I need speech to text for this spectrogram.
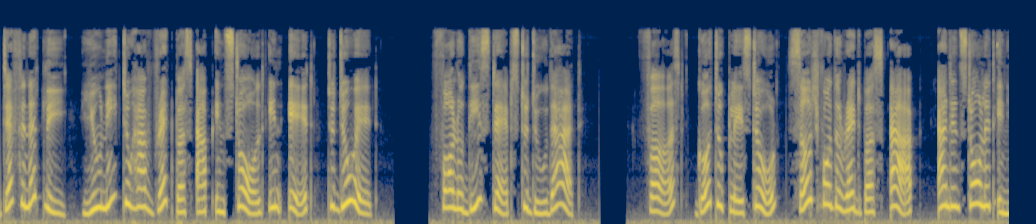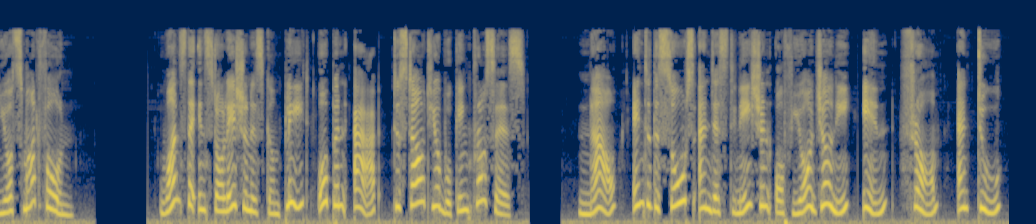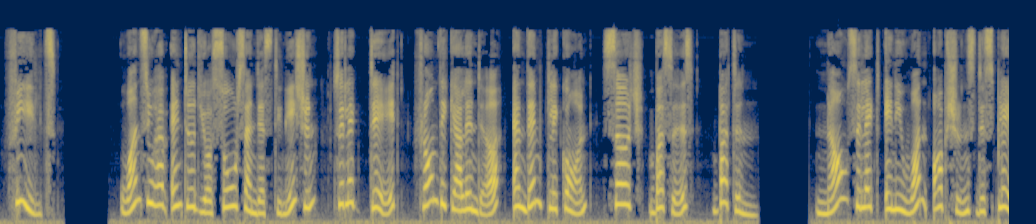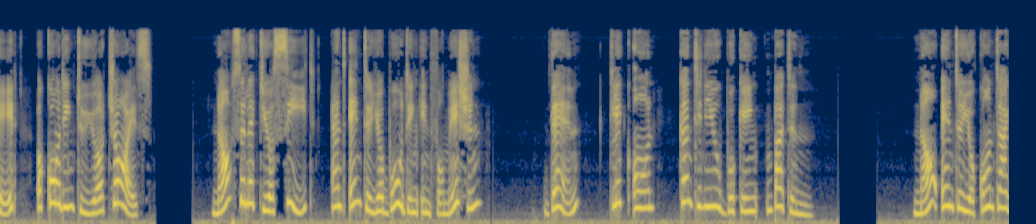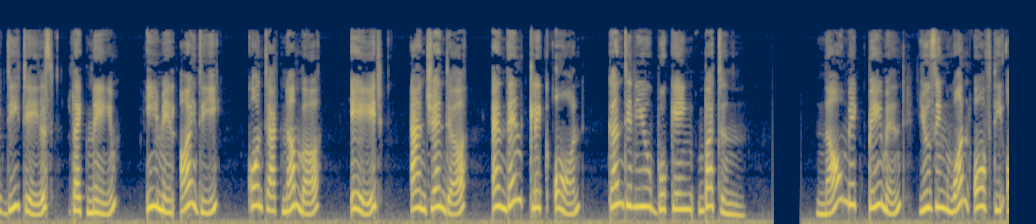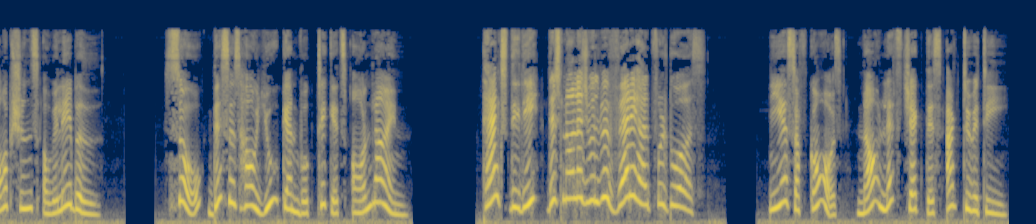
Definitely. You need to have Redbus app installed in it to do it. Follow these steps to do that. First, go to Play Store, search for the Redbus app and install it in your smartphone. Once the installation is complete, open app to start your booking process. Now, enter the source and destination of your journey in, from and to fields. Once you have entered your source and destination, select date from the calendar and then click on Search Buses button. Now select any one options displayed according to your choice. Now select your seat and enter your boarding information. Then click on Continue Booking button. Now enter your contact details like name, email ID, contact number, age and gender and then click on Continue Booking button. Now make payment using one of the options available. So, this is how you can book tickets online. Thanks, Didi. This knowledge will be very helpful to us. Yes, of course. Now let's check this activity.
